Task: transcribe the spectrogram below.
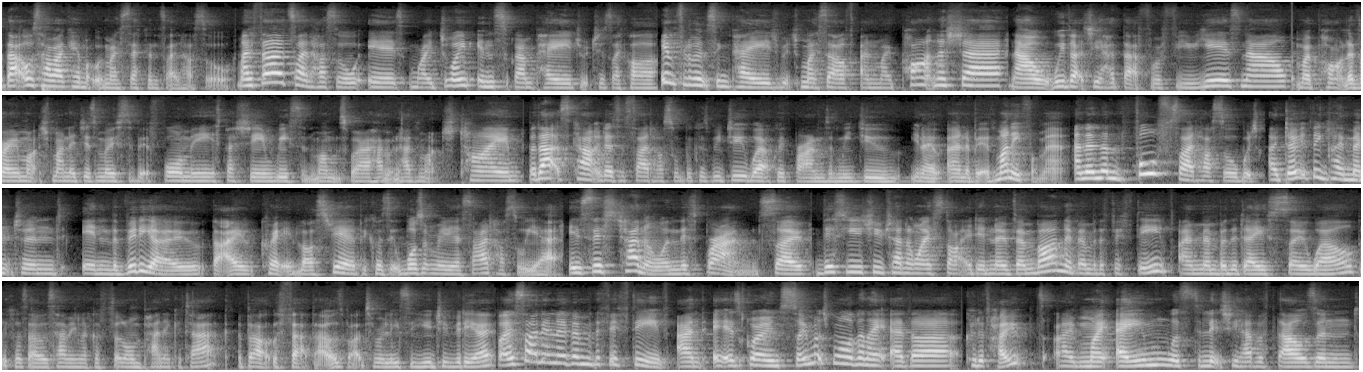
So that was how I came up with my second side hustle. My third side hustle is my joint Instagram page, which is like our influencing page, which myself and my partner share. Now, we've actually had that for a few years now. My partner very much manages most of it for me, especially in recent months where I haven't had much time. But that's counted as a side hustle because we do work with brands and we do, you know, earn a bit of money from it. And then the fourth side hustle, which I don't think I mentioned in the video that I created last year because it wasn't really a side hustle yet, is this channel and this brand. So this YouTube channel I started in November, November the 15th. I remember the day so well because I was having like a full on panic attack about the fact that I was about to release a YouTube video. But I started in November the 15th and it has grown so much more than I ever could have hoped. I, my aim was to literally have a thousand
